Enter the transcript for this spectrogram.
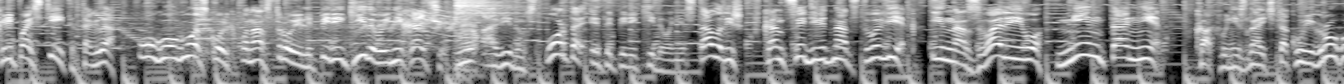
крепостей-то тогда ого-го сколько понастроили, перекидывай не хочу. Ну, а видом спорта это перекидывание стало лишь в конце 19 века. И название Назвали его Минтонет. Как вы не знаете такую игру?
